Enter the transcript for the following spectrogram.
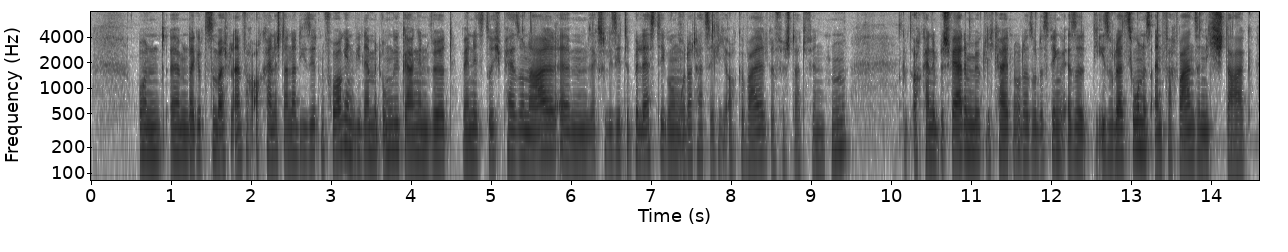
Und ähm, da gibt es zum Beispiel einfach auch keine standardisierten Vorgehen, wie damit umgegangen wird, wenn jetzt durch Personal ähm, sexualisierte Belästigung oder tatsächlich auch Gewaltgriffe stattfinden. Es gibt auch keine Beschwerdemöglichkeiten oder so. Deswegen, also die Isolation ist einfach wahnsinnig stark.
